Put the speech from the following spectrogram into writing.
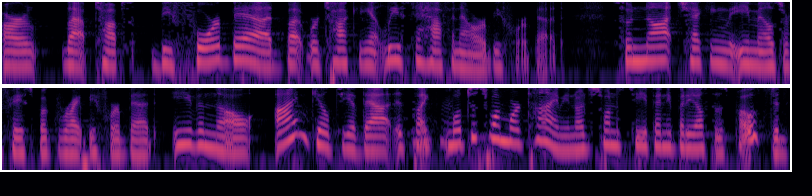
our laptops before bed, but we're talking at least a half an hour before bed. So not checking the emails or Facebook right before bed, even though I'm guilty of that. It's like, well, just one more time, you know, I just want to see if anybody else has posted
